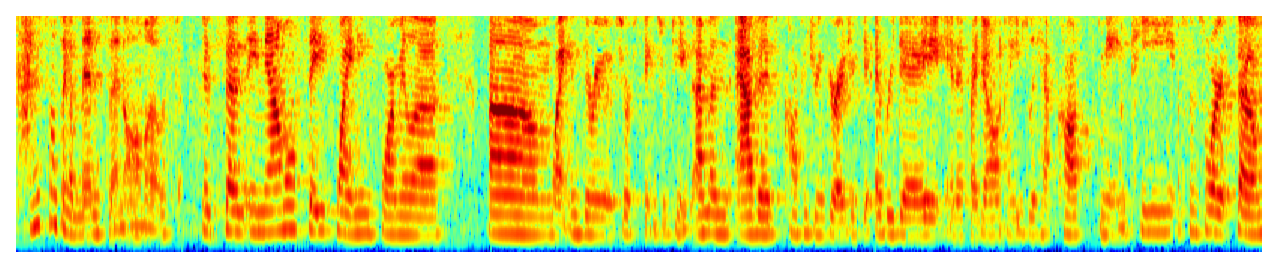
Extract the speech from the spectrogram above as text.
kind of smells like a medicine almost. It says enamel safe whitening formula um, whitens and removes surface stains from teeth. I'm an avid coffee drinker. I drink it every day, and if I don't, I usually have coffee, I mean tea of some sort. So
